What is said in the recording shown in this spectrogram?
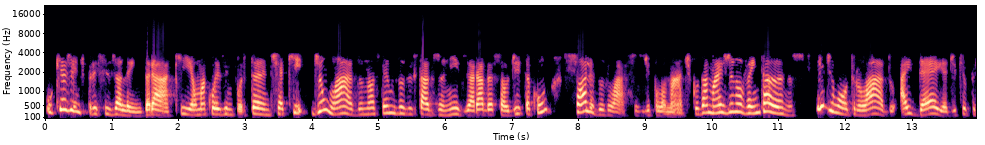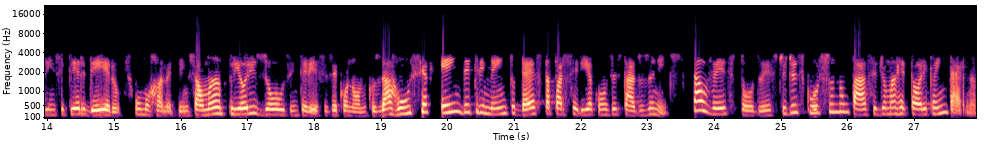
O que a gente precisa lembrar aqui é uma coisa importante, é que, de um lado, nós temos os Estados Unidos e a Arábia Saudita com sólidos laços diplomáticos há mais de 90 anos. E, de um outro lado, a ideia de que o príncipe herdeiro, o Mohammed bin Salman, priorizou os interesses econômicos da Rússia em detrimento desta parceria com os Estados Unidos talvez todo este discurso não passe de uma retórica interna.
